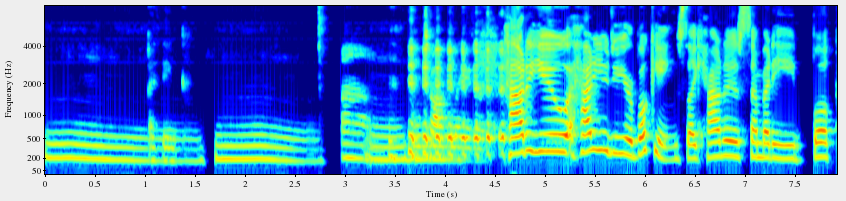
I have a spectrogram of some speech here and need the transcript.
I think. Mm, Um, mhm. talk later. how do you how do you do your bookings? Like, how does somebody book?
